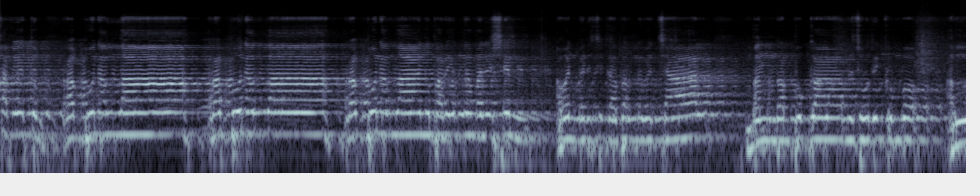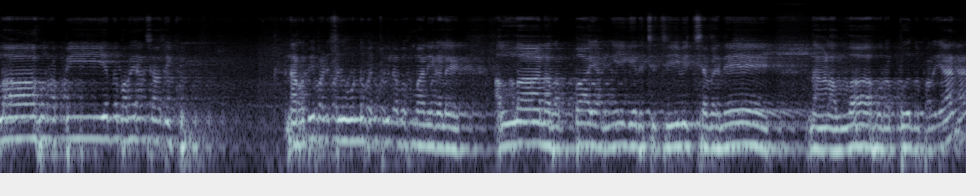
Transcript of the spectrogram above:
സമയത്തും റബ്ബുനല്ലാ റബ്ബുനല്ലാ റബ്ബുനല്ലാ എന്ന് പറയുന്ന മനുഷ്യൻ അവൻ മരിച്ച് കബറിൽ വെച്ചാൽ എന്ന് ചോദിക്കുമ്പോ അള്ളാഹു റബ്ബി എന്ന് പറയാൻ സാധിക്കും. അറബി പഠിച്ചത് കൊണ്ട് പറ്റൂല ബഹുമാനികളെ. അള്ളാഹ് റബ്ബായി അംഗീകരിച്ച് ജീവിച്ചവനെ നാളെ അള്ളാഹു റബ്ബ് എന്ന് പറയാൻ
